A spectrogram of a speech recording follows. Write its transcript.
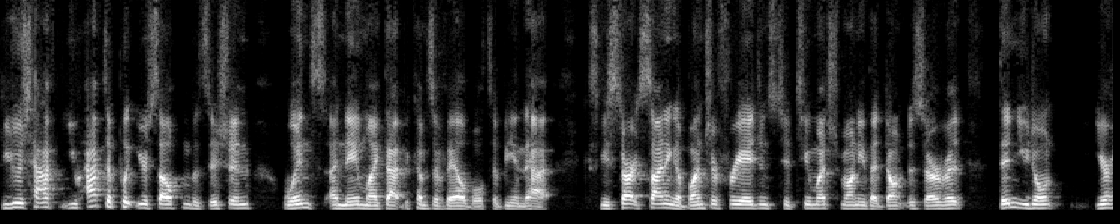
You just have you have to put yourself in position when a name like that becomes available to be in that. Because if you start signing a bunch of free agents to too much money that don't deserve it, then you don't your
